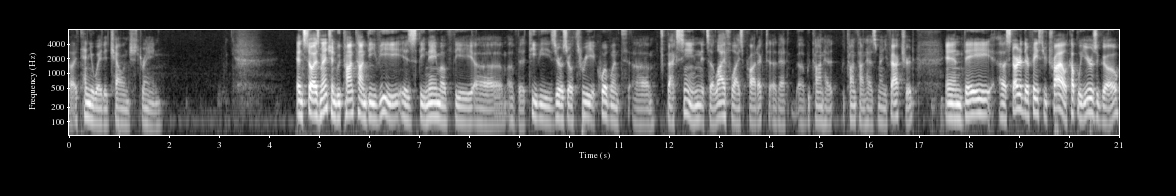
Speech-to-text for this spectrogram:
uh, attenuated challenge strain. And so, as mentioned, Butantan DV is the name of the, uh, of the TV003 equivalent um, vaccine. It's a lyophilized product uh, that uh, ha Butantan has manufactured. And they uh, started their phase three trial a couple of years ago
